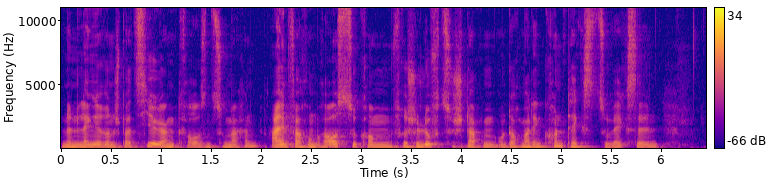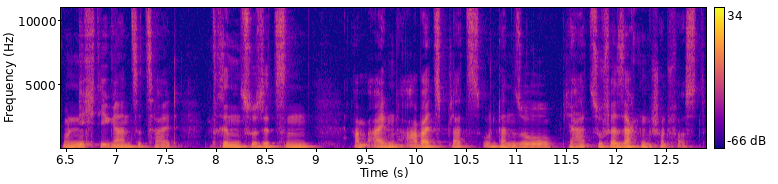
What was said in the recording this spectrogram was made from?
einen längeren Spaziergang draußen zu machen, einfach um rauszukommen, frische Luft zu schnappen und auch mal den Kontext zu wechseln und nicht die ganze Zeit drinnen zu sitzen, am eigenen Arbeitsplatz und dann so, ja, zu versacken schon fast.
